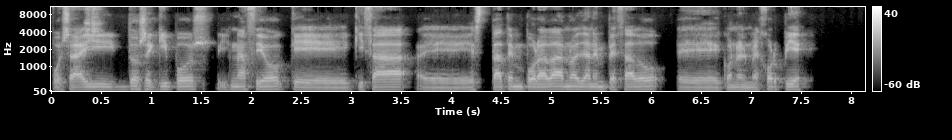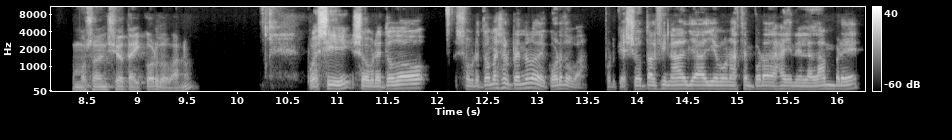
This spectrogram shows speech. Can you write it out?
pues hay dos equipos, Ignacio, que quizá eh, esta temporada no hayan empezado eh, con el mejor pie, como son Shota y Córdoba, ¿no? Pues sí, sobre todo, sobre todo me sorprende lo de Córdoba, porque Shota al final ya lleva unas temporadas ahí en el alambre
